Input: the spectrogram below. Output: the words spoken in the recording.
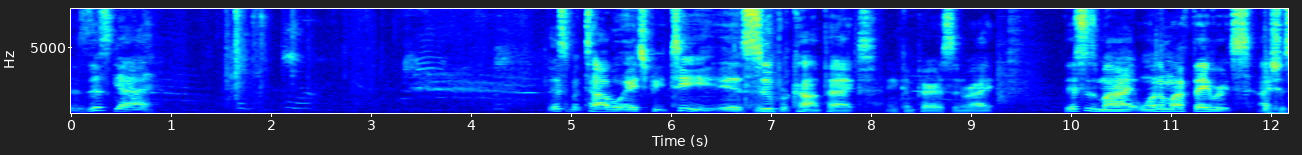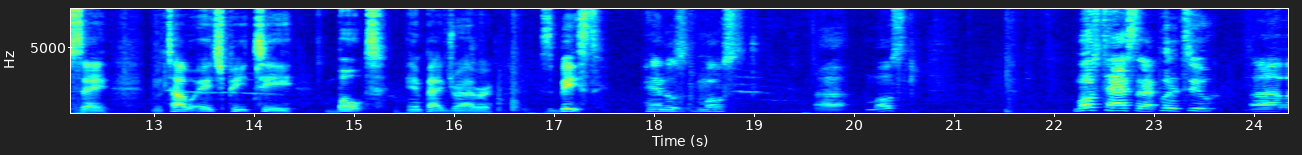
Because this guy, this Metabo HPT is super compact in comparison, right? This is my one of my favorites, I should say. Metabo HPT Bolt impact driver. It's a beast. Handles most, uh, most, most tasks that I put it to. Uh,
